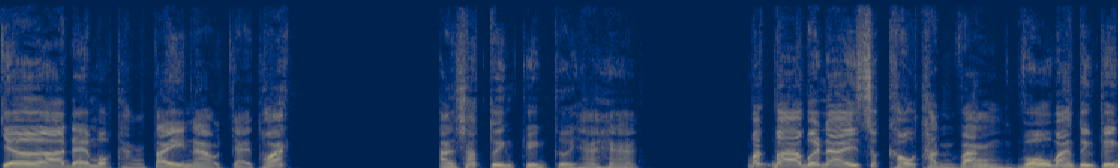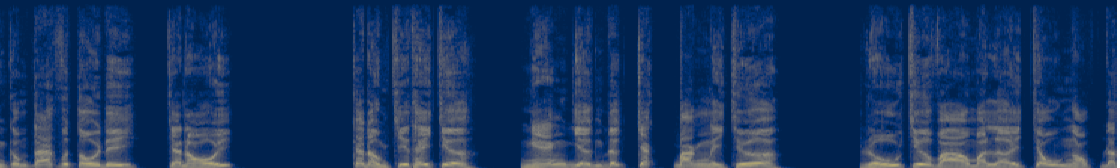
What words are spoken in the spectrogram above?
chớ à, để một thằng Tây nào chạy thoát. Anh sát tuyên truyền cười ha hả. Bác bà bữa nay xuất khẩu thành văn, vô ban tuyên truyền công tác với tôi đi, cha nội. Các đồng chí thấy chưa? Ngán dân đất chắc băng này chưa? Rượu chưa vào mà lời Châu Ngọc đã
